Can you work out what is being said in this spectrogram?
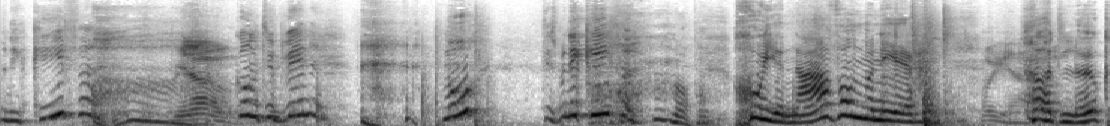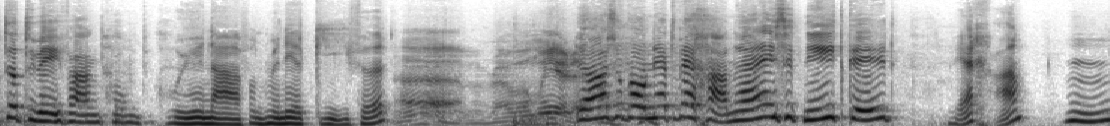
meneer Kiefer. Ja, Komt u binnen. Moe, het is meneer Kiefer. Goedenavond, meneer. Wat leuk dat u even aankomt. Goedenavond, meneer Kiefer. Ah, mevrouw Almere. Ja, ze wou net weggaan, hè? Is het niet, Kate? Weggaan? Hm.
